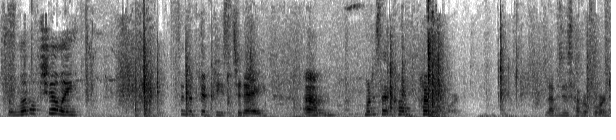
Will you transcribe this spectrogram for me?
It's a little chilly. It's in the 50s today. Um, what is that called? Hoverboard. Loves his hoverboard.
